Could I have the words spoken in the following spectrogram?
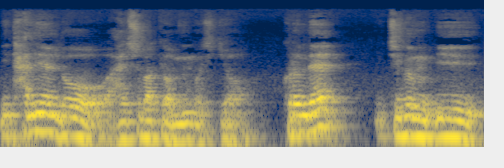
이 다니엘도 알 수밖에 없는 것이죠. 그런데 지금 이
